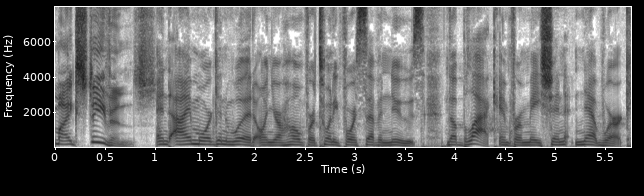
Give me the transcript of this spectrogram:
Mike Stevens. And I'm Morgan Wood on your home for 24 7 News, the Black Information Network.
